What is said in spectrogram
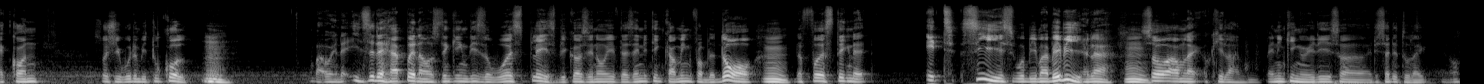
aircon, so she wouldn't be too cold. But when the incident happened, I was thinking this is the worst place because you know if there's anything coming from the door, the first thing that it sees will be my baby. Yalah. So I'm like, okay lah, I'm panicking already. So I decided to like, you know,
